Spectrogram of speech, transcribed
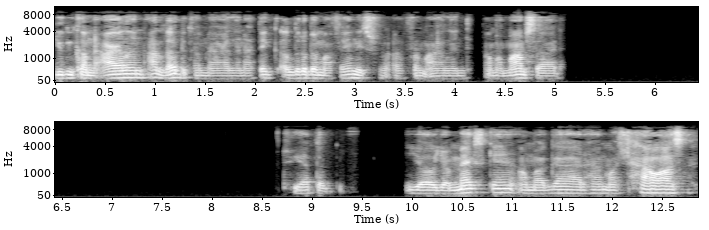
You can come to Ireland. I'd love to come to Ireland. I think a little bit of my family's from, from Ireland on my mom's side. Do you have to Yo, you're Mexican? Oh my God, how much how awesome.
